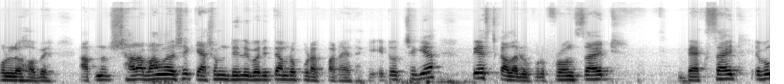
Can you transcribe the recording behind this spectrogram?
করলে হবে। আপনার সারা বাংলাদেশে ক্যাশ অন ডেলিভারিতে আমরা প্রোডাক্ট পাঠায় থাকি। এটা হচ্ছে গিয়া পেস্ট কালারের উপর ফ্রন্ট সাইড ব্যাক সাইড এবং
